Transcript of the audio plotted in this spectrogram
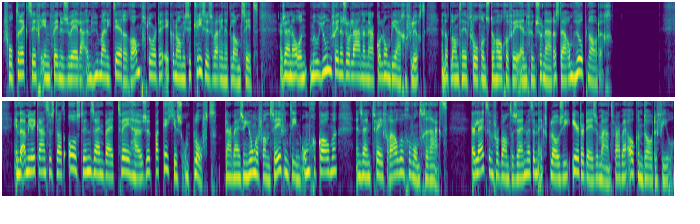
voltrekt zich in Venezuela een humanitaire ramp... door de economische crisis waarin het land zit. Er zijn al een miljoen Venezolanen naar Colombia gevlucht... en dat land heeft volgens de hoge VN-functionaris daarom hulp nodig. In de Amerikaanse stad Austin zijn bij twee huizen pakketjes ontploft. Daarbij is een jongen van 17 omgekomen en zijn twee vrouwen gewond geraakt. Er lijkt een verband te zijn met een explosie eerder deze maand... waarbij ook een dode viel.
